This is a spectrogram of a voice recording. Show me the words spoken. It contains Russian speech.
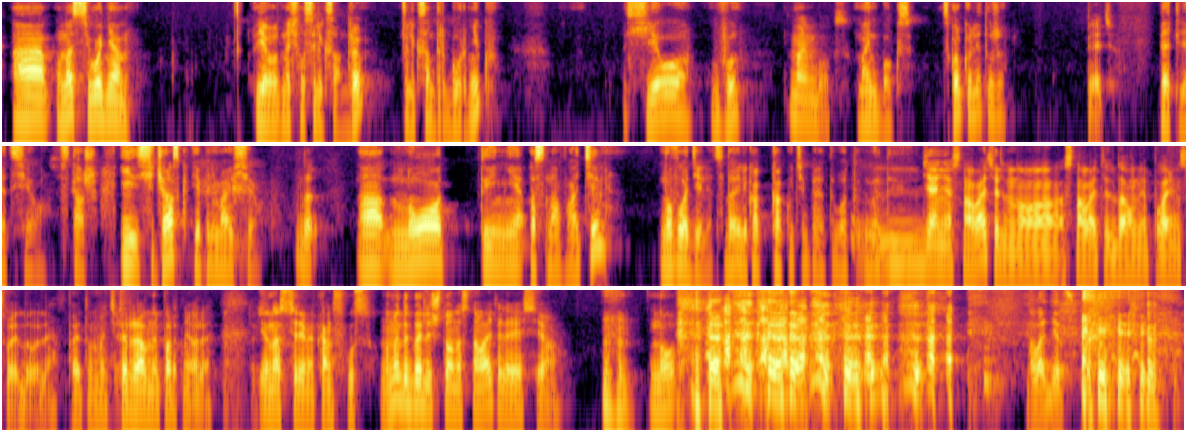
А у нас сегодня, я вот начал с Александра, Александр Горник, SEO в... Mindbox. Mindbox. Сколько лет уже? Пять. Пять лет SEO, стаж. И сейчас, как я понимаю, SEO. Да. А, но ты не основатель, но владелец, да? Или как, как у тебя это вот? Я не основатель, но основатель дал мне половину своей доли. Поэтому мы теперь равные партнеры. И у нас все время конфуз. Но мы договорились, что он основатель, а я SEO. Ну. Молодец.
